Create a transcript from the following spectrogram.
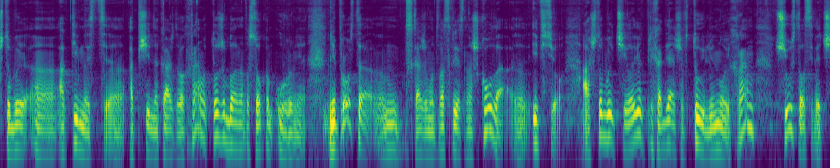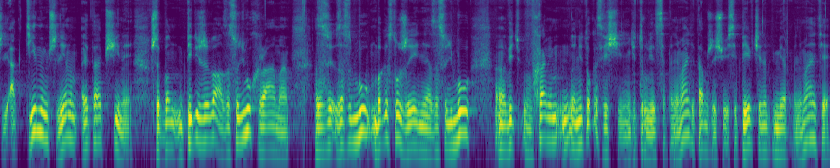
чтобы э, активность э, общины каждого храма тоже была на высоком уровне. Не просто, скажем, вот воскресная школа э, и все, а чтобы человек, приходящий в ту или иной храм, чувствовал себя активным членом этой общины, чтобы он переживал за судьбу храма, за, судьбу богослужения, за судьбу, ведь в храме не только священники трудятся, понимаете, там же еще есть и певчи, например, понимаете,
